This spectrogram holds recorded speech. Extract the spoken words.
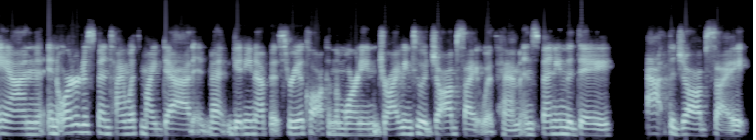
and in order to spend time with my dad, it meant getting up at three o'clock in the morning, driving to a job site with him, and spending the day at the job site.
